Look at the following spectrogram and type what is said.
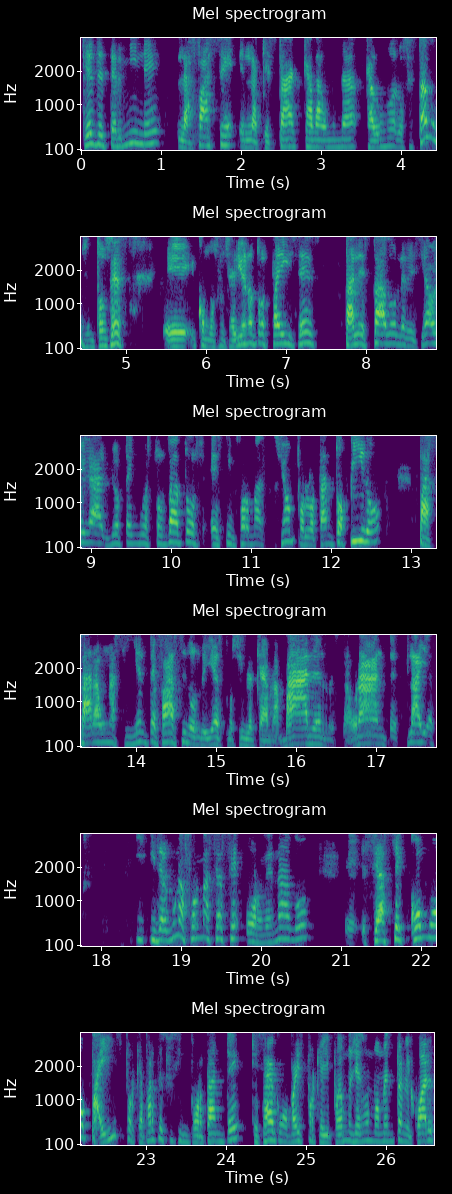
que determine la fase en la que está cada, una, cada uno de los estados. Entonces, eh, como sucedió en otros países, tal estado le decía, oiga, yo tengo estos datos, esta información, por lo tanto pido pasar a una siguiente fase donde ya es posible que abran bares, restaurantes, playas, y, de alguna forma se hace ordenado, eh, se hace como país, porque aparte eso es importante, que se haga como país, porque podemos llegar a un momento en el cual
